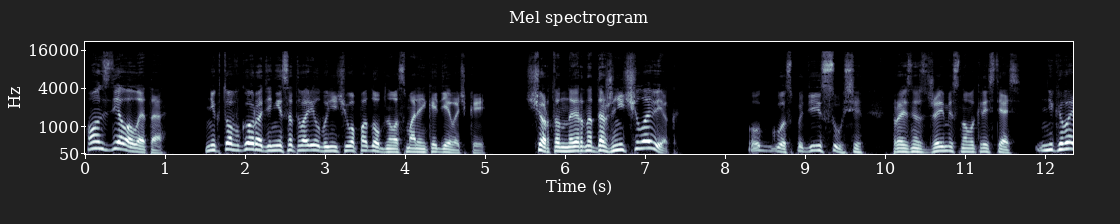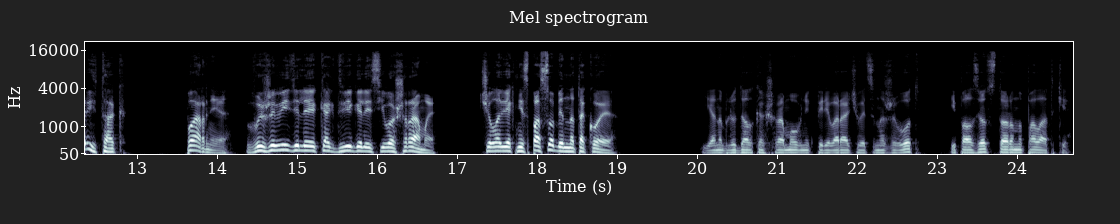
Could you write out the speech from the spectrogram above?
Он сделал это. Никто в городе не сотворил бы ничего подобного с маленькой девочкой. Черт, он, наверное, даже не человек». «О, Господи Иисусе!» — произнес Джейми, снова крестясь. «Не говори так!» «Парни!» Вы же видели, как двигались его шрамы. Человек не способен на такое. Я наблюдал, как шрамовник переворачивается на живот и ползет в сторону палатки.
